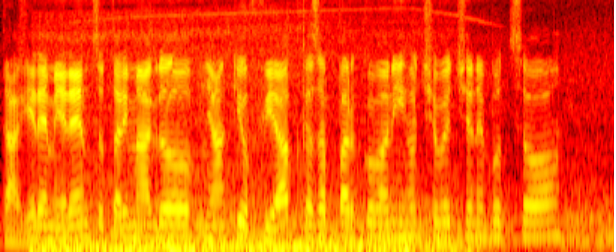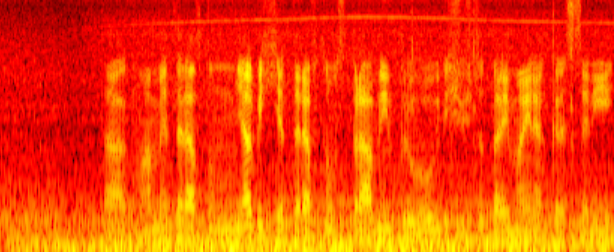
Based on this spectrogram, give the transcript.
Tak, jedem, jedem, co tady má kdo nějakého Fiatka zaparkovaného člověče nebo co? Tak, máme teda v tom, měl bych je teda v tom správném pruhu, když už to tady mají nakreslený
